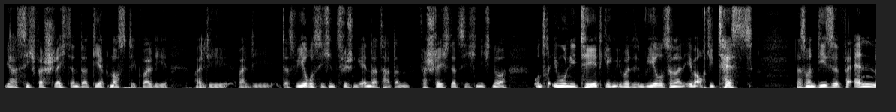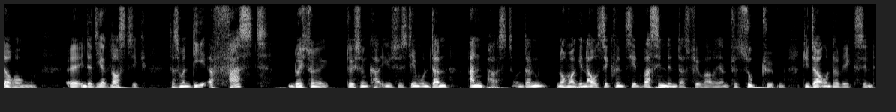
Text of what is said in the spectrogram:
ja sich verschlechternder Diagnostik, weil die weil die weil die das Virus sich inzwischen geändert hat, dann verschlechtert sich nicht nur unsere Immunität gegenüber dem Virus, sondern eben auch die Tests, dass man diese Veränderungen äh, in der Diagnostik, dass man die erfasst durch so eine durch so ein KI-System und dann anpasst und dann nochmal genau sequenziert, was sind denn das für Varianten, für Subtypen, die da unterwegs sind,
